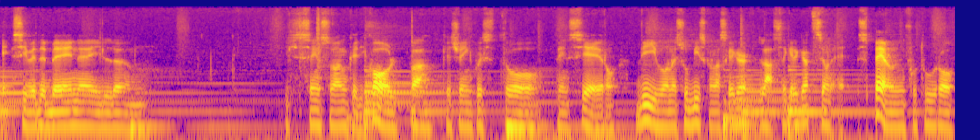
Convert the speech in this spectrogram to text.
E si vede bene il senso anche di colpa che c'è in questo pensiero. Vivono e subiscono la, segre- la segregazione e sperano in un futuro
